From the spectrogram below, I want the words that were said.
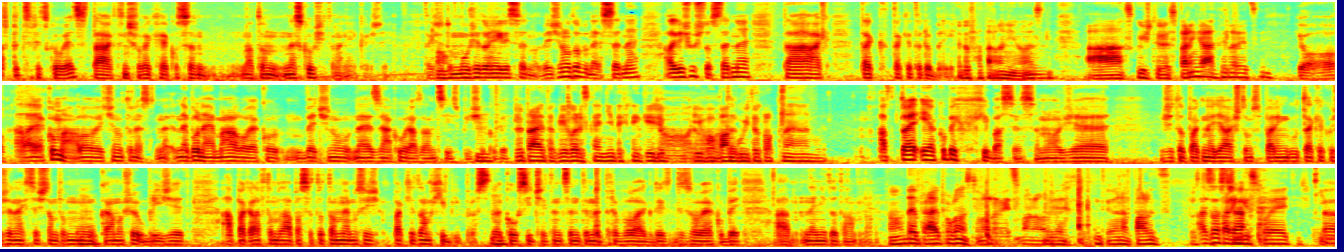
specifickou věc, tak ten člověk jako se na to neskouší to na něj každý. Takže No. to může to někdy sednout. Většinou to nesedne, ale když už to sedne, tak, tak, tak je to dobrý. Je to fatální, Hmm. no jasně. A zkoušíš ty ve sparingách tyhle věci? Jo, ale jako málo, většinou to nes, ne, nebo ne málo, jako většinou ne s nějakou razancí, spíš Hm. jakoby. Že právě taky jako riskantní techniky, že No, i v no, to- to klapne, nebo... A to je i jakoby chyba si myslím, no, že, že to pak neděláš v tom sparingu tak, jako že nechceš tam tomu Hmm. kámošovi ublížit a pak ale v tom zápase to tam nemusíš, pak ti tam chybí prostě ten Hmm. kousíček, ten centimetr, vole, kdy, kdy jsou jakoby a není to tam, no. No, to je právě problém s těma věcma, no, že ty na palec prostě A zase sparingy svoje je těžký. Uh,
